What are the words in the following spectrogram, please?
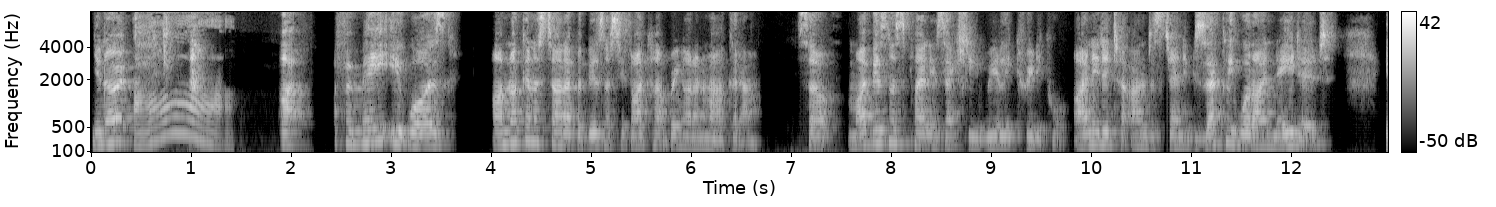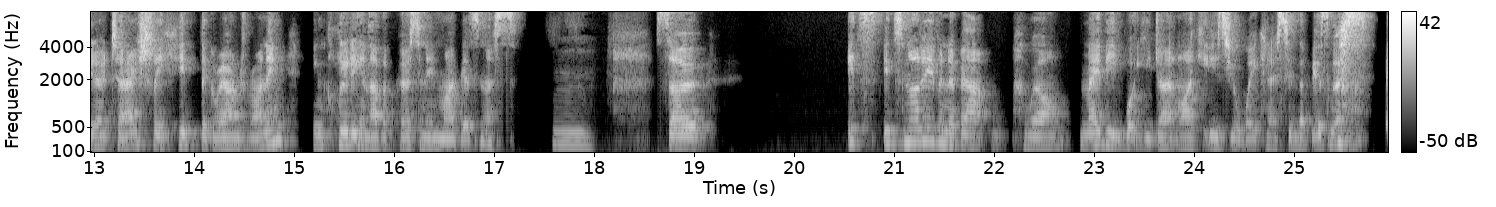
You know, ah, but for me, it was I'm not going to start up a business if I can't bring on a marketer. So my business plan is actually really critical. I needed to understand exactly what I needed, you know, to actually hit the ground running, including another person in my business. Mm. So it's it's not even about well maybe what you don't like is your weakness in the business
